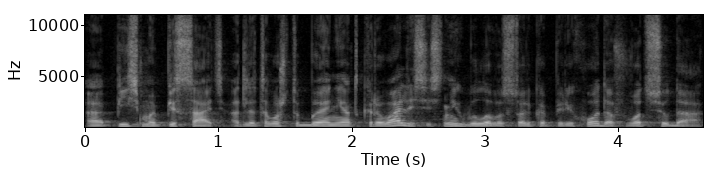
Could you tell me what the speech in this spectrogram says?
э, письма писать, а для того, чтобы они открывались, и с них было вот столько переходов вот сюда.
